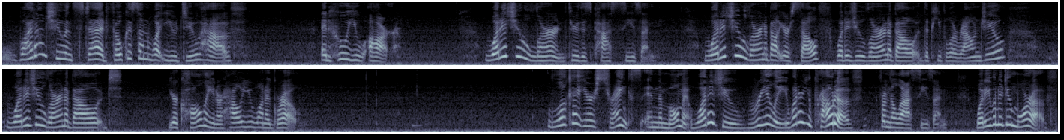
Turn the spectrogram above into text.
Why don't you instead focus on what you do have and who you are? What did you learn through this past season? What did you learn about yourself? What did you learn about the people around you? What did you learn about your calling or how you want to grow. Look at your strengths in the moment. What did you really, what are you proud of from the last season? What do you want to do more of?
